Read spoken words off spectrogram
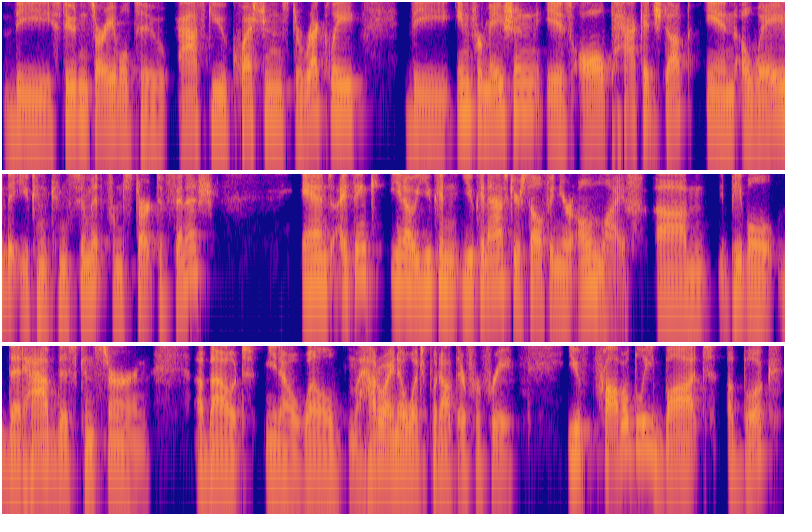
The students are able to ask you questions directly. The information is all packaged up in a way that you can consume it from start to finish and i think you know you can you can ask yourself in your own life um, people that have this concern about you know well how do i know what to put out there for free you've probably bought a book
